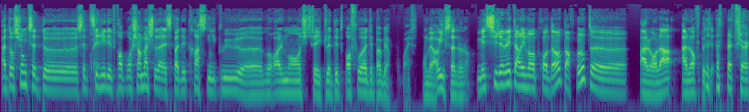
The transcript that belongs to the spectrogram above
attention que cette euh, cette série des trois prochains matchs là laisse pas des traces non plus euh, moralement. Tu te fais éclater trois fois, t'es pas bien. Bref, on verra oui. ça donne. Mais si jamais t'arrives à en prendre un, par contre. Euh, alors là, alors peut-être.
